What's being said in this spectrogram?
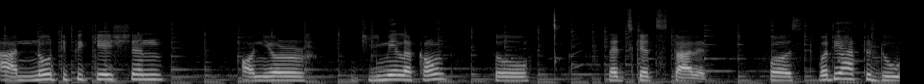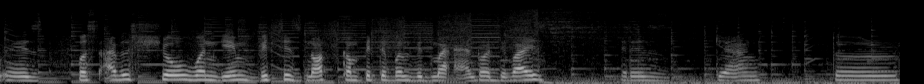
a notification on your gmail account. So let's get started. First what you have to do is first i will show one game which is not compatible with my android device. It is gangster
